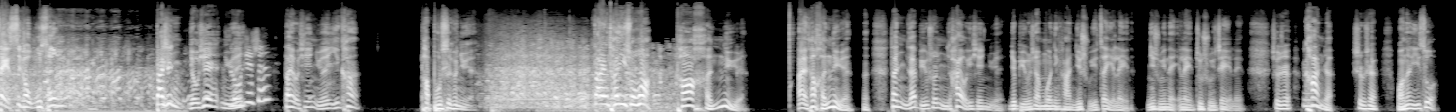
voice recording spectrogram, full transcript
这是个武松。但是有些女人但有些女人一看，她不是个女人，但是她一说话，她很女人，哎，她很女人，嗯。但你再比如说，你还有一些女人，你就比如像莫妮卡，你就属于这一类的，你属于哪一类？就属于这一类，就是看着、是不是往那一坐，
